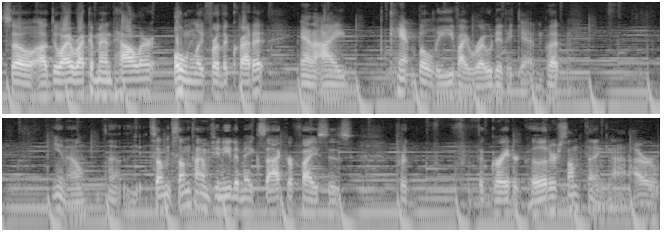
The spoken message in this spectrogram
So, uh, do I recommend Howler? Only for the credit, and I can't believe I wrote it again. But you know, uh, some sometimes you need to make sacrifices the greater good or something, uh, or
